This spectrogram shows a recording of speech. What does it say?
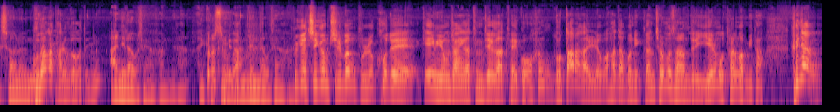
저는 문화가 다른 거거든요. 아니라고 생각합니다. 아니, 그렇습니다. 안 된다고 생각합니다. 그게 지금 질병 분류 코드에 게임 이용 장애가 등재가 되고 한국도 따라가려고 하다 보니까 젊은 사람들이 이해를 못 하는 겁니다. 그냥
